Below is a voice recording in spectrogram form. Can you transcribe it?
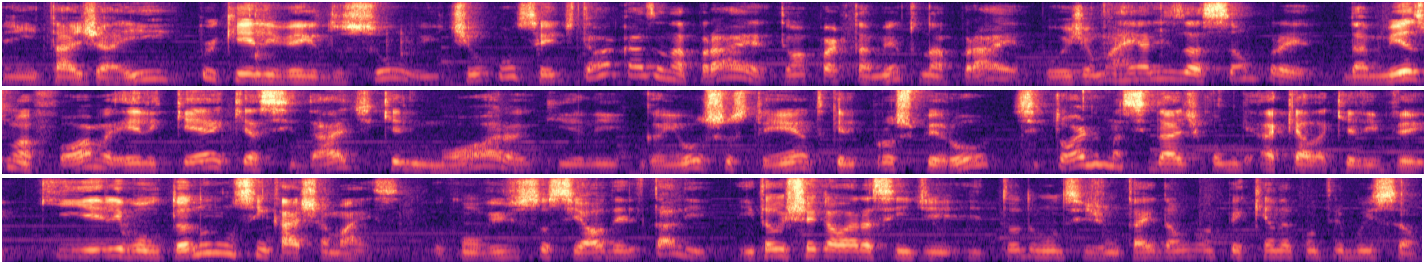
em Itajaí? Porque ele veio do sul e tinha um conceito de ter uma casa na praia, ter um apartamento na praia. Hoje é uma realização para ele. Da mesma forma, ele quer que a cidade que ele mora, que ele ganhou sustento, que ele prosperou, se torne uma cidade como aquela que que ele veio, que ele voltando não se encaixa mais. O convívio social dele está ali. Então chega a hora assim de, de, todo mundo se juntar e dar uma pequena contribuição,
